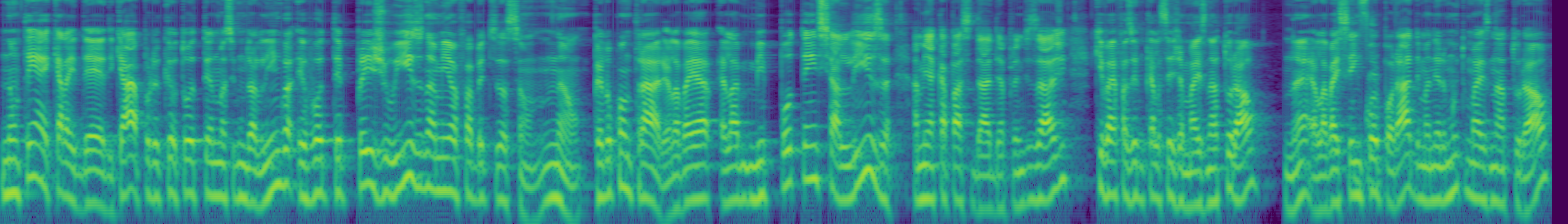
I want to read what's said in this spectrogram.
não tem aquela ideia de que, ah, porque eu estou tendo uma segunda língua, eu vou ter prejuízo na minha alfabetização. Não, pelo contrário, ela, vai, ela me potencializa a minha capacidade de aprendizagem, que vai fazer com que ela seja mais natural, né? ela vai ser Exato. incorporada de maneira muito mais natural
